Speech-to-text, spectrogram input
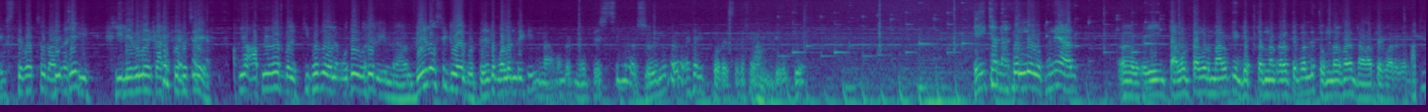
বুঝতে পারছ দাদা কি কি লেভেলের কাজ করেছে আপনারা আপনারা কীভাবে ওদের ওদের ব্রেন ওয়াশটা কীভাবে করতেন? এটা বলেন দেখি। না আমাদের নোটিশ ছিল সুরেন্দ্র হেল্প করেছে এইটা না করলে ওখানে আর আহ, এই টাবর টাবর মালকে গ্রেপ্তার না করাতে পারলে তোমরা ওখানে দাঁড়াতে পারবে না। আপনি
